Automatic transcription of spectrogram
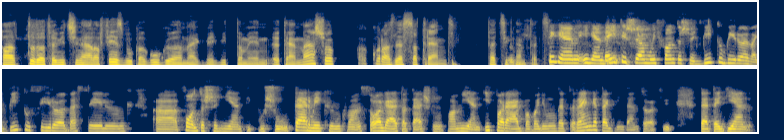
ha tudod, hogy mit csinál a Facebook, a Google, meg még mit tudom én, öten mások, akkor az lesz a trend. Tetszik, nem tetszik? Igen, igen, de itt is amúgy fontos, hogy B2B-ről vagy B2C-ről beszélünk, fontos, hogy milyen típusú termékünk van, szolgáltatásunk van, milyen iparágban vagyunk, tehát rengeteg mindentől függ. Tehát egy ilyen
